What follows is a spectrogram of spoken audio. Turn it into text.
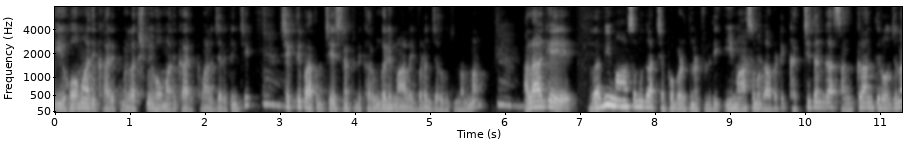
ఈ హోమాది కార్యక్రమం లక్ష్మీ హోమాది కార్యక్రమాలు జరిపించి. శక్తిపాతం చేసినటువంటి కరుంగలి మాల ఇవ్వడం జరుగుతుందమ్మా మ్మ్. అలాగే రవి మాసముగా చెప్పబడుతున్నటువంటిది ఈ మాసము కాబట్టి ఖచ్చితంగా సంక్రాంతి రోజున.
